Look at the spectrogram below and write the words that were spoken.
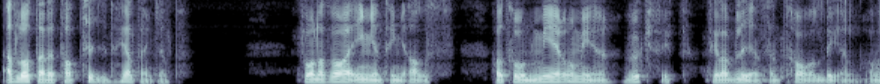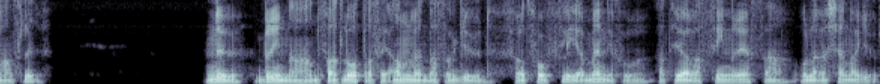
Att låta det ta tid helt enkelt. Från att vara ingenting alls har tron mer och mer vuxit till att bli en central del av hans liv. Nu brinner han för att låta sig användas av Gud för att få fler människor att göra sin resa och lära känna Gud.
